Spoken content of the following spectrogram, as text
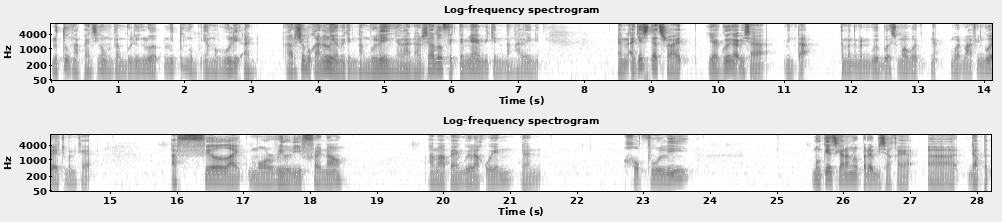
lu tuh ngapain sih ngomong tentang bullying? Lu lu tuh yang ngebully an harusnya bukan lu yang bikin tentang bullying ya kan? Harusnya lu victimnya yang bikin tentang hal ini. And I guess that's right. Ya gue nggak bisa minta teman-teman gue buat semua buat buat maafin gue ya. Cuman kayak I feel like more relief right now sama apa yang gue lakuin dan hopefully mungkin sekarang lu pada bisa kayak uh, dapet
